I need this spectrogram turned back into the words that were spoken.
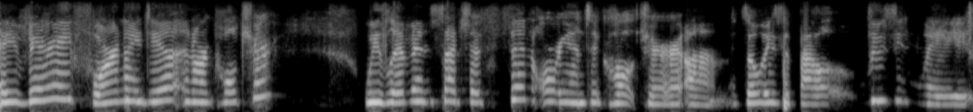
a very foreign idea in our culture. We live in such a thin oriented culture. Um, it's always about losing weight,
